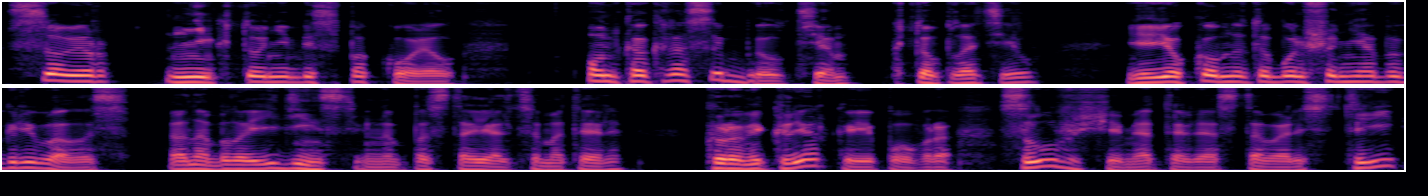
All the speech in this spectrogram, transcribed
Сойер никто не беспокоил. Он как раз и был тем, кто платил. Ее комната больше не обогревалась, она была единственным постояльцем отеля. Кроме клерка и повара, служащими отеля оставались три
